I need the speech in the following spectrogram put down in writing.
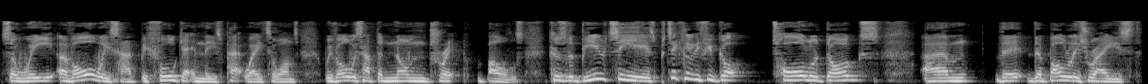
So we have always had, before getting these pet waiter ones, we've always had the non-drip bowls. Because the beauty is, particularly if you've got taller dogs, um, the, the bowl is raised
